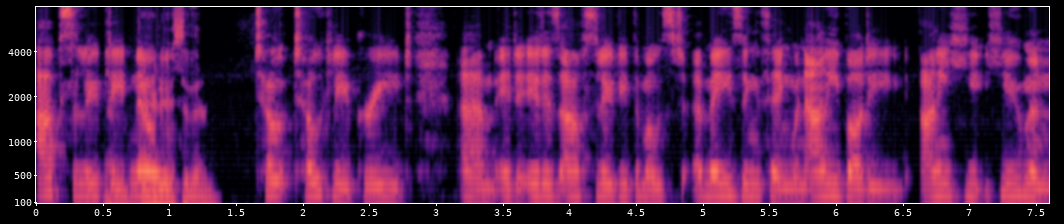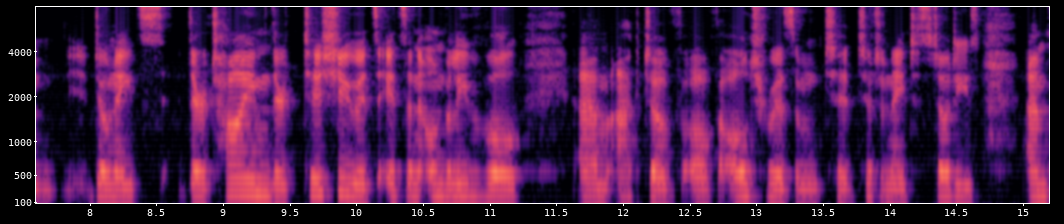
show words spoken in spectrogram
absolutely um, no. To them. To- totally agreed. Um, it, it is absolutely the most amazing thing when anybody, any hu- human, donates their time, their tissue. It's it's an unbelievable um, act of, of altruism to, to donate to studies, um,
